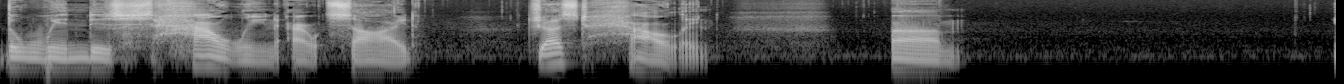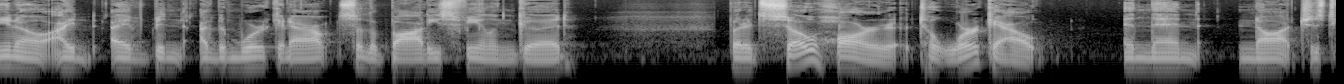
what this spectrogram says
The wind is howling outside, just howling. Um, you know, I I've been I've been working out, so the body's feeling good. But it's so hard to work out and then not just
